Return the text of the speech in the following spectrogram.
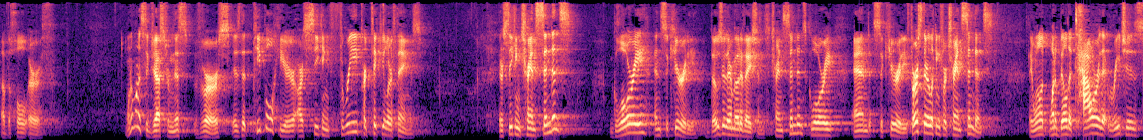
of the whole earth. What I want to suggest from this verse is that people here are seeking three particular things. They're seeking transcendence, glory, and security. Those are their motivations transcendence, glory, and security. First, they're looking for transcendence. They want, to build a tower that reaches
